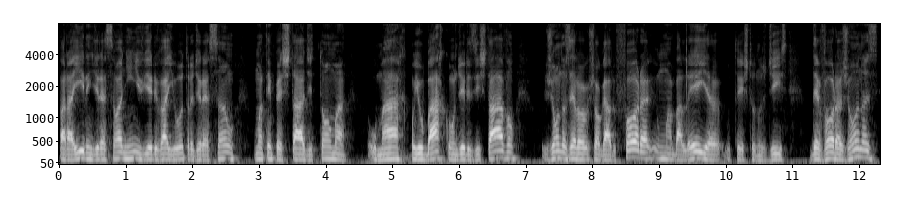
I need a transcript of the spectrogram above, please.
para ir em direção a Nínive, ele vai em outra direção, uma tempestade toma o mar e o barco onde eles estavam. Jonas era jogado fora, uma baleia, o texto nos diz, devora Jonas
